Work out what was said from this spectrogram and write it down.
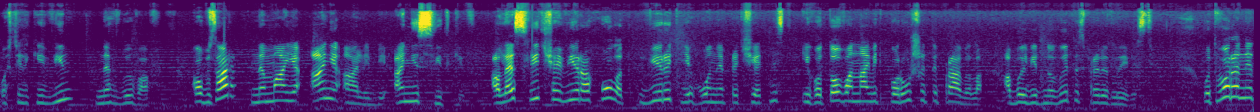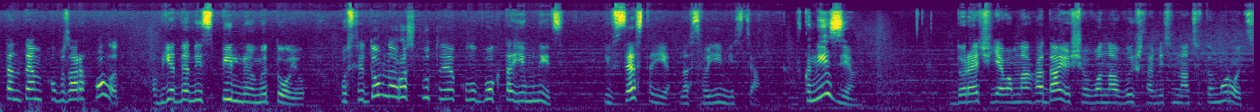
Ось тільки він не вбивав. Кобзар не має ані алібі, ані свідків. Але слідча Віра Холод вірить в його непричетність і готова навіть порушити правила, аби відновити справедливість. Утворений тандем Кобзар Холод, об'єднаний спільною метою, послідовно розпутує клубок таємниць, і все стає на свої місця. В книзі, до речі, я вам нагадаю, що вона вийшла в 18-му році.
